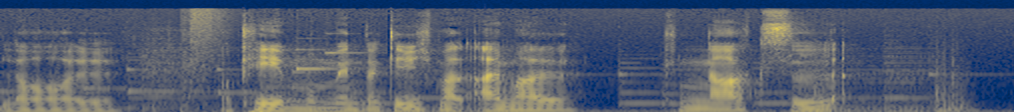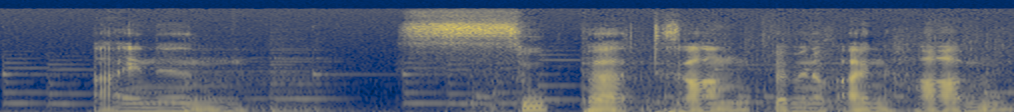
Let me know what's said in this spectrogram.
Lol. Okay, Moment, dann gebe ich mal einmal Knacksel einen Supertrank, wenn wir noch einen haben.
